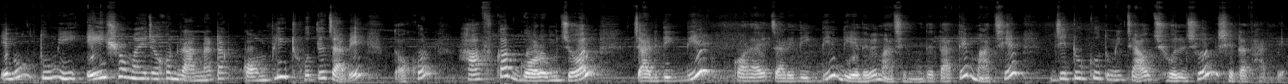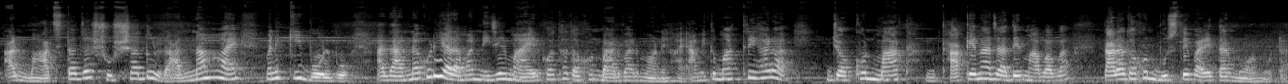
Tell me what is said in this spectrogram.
এবং তুমি এই সময়ে যখন রান্নাটা কমপ্লিট হতে যাবে, তখন হাফ কাপ গরম জল চারিদিক দিয়ে, কড়াইয়ের চারিদিক দিয়ে দিয়ে দেবে মাছের মধ্যে। তাতে মাছের যেটুকু তুমি চাও ঝোল ঝোল সেটা থাকবে। আর মাছটা যা সুস্বাদু রান্না হয় মানে কি বলব? আর রান্না করি আর আমার নিজের মায়ের কথা তখন বারবার মনে হয়। আমি তো মাতৃহারা। যখন মা থাকে না যাদের মা বাবা, তারা তখন বুঝতে পারে তার মর্মটা।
